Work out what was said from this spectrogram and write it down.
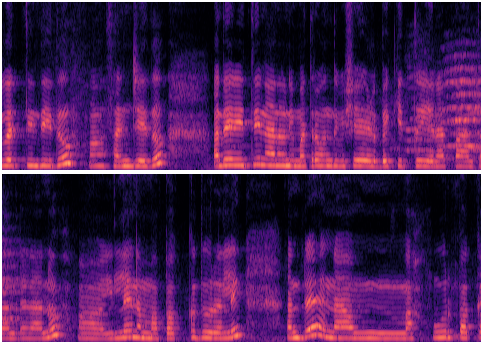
ಇವತ್ತಿಂದ ಇದು ಸಂಜೆದು. ಅದೇ ರೀತಿ ನಾನು ನಿಮ್ಮ ಹತ್ರ ಒಂದು ವಿಷಯ ಹೇಳಬೇಕಿತ್ತು, ಏನಪ್ಪ ಅಂತಂದರೆ ನಾನು ಇಲ್ಲೇ ನಮ್ಮ ಪಕ್ಕದೂರಲ್ಲಿ, ಅಂದರೆ ನಮ್ಮ ಊರ ಪಕ್ಕ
